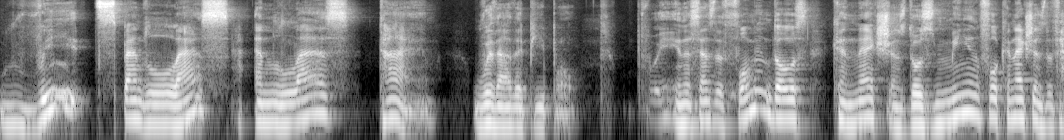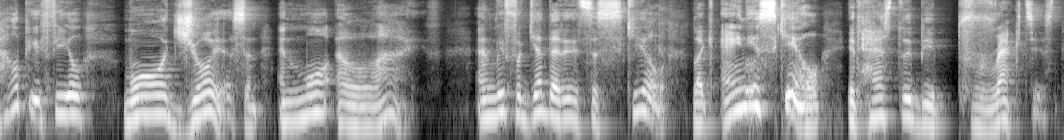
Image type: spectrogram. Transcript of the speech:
we spend less and less time with other people in a sense that forming those connections, those meaningful connections that help you feel more joyous and, and more alive. And we forget that it's a skill. Like any skill, it has to be practiced,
